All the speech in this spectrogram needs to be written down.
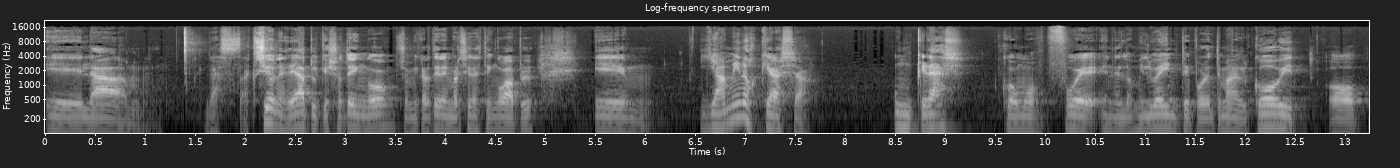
eh, las acciones de Apple que yo tengo, yo en mi cartera de inversiones tengo Apple, eh, y a menos que haya un crash como fue en el 2020 por el tema del COVID o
